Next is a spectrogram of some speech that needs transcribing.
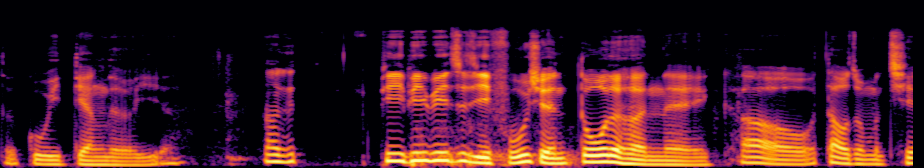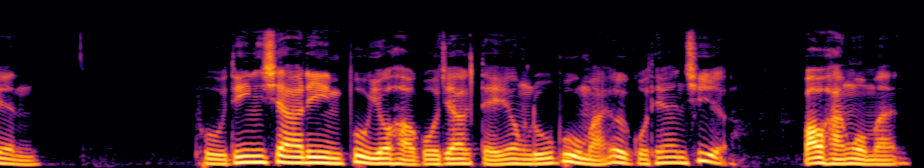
都故意讲的而已啊。那个 PPP 自己浮选多得很呢，靠，道怎么歉？普丁下令不友好国家得用卢布买俄国天然气啊，包含我们，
